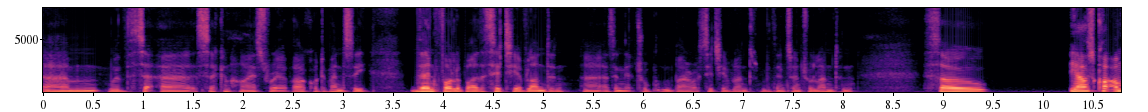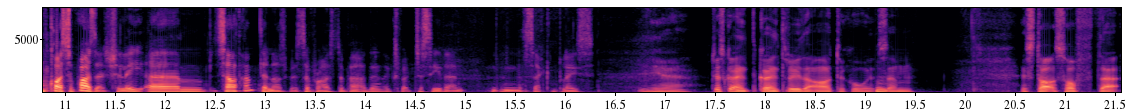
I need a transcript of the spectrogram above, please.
um, with se- uh, second highest rate of alcohol dependency, then followed by the City of London uh, as in the actual borough City of London within central London. So yeah, I was quite I'm quite surprised actually. Um, Southampton I was a bit surprised about. I didn't expect to see that in, in the second place. Yeah, just going going through the article, it's Hmm. um, it starts off that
